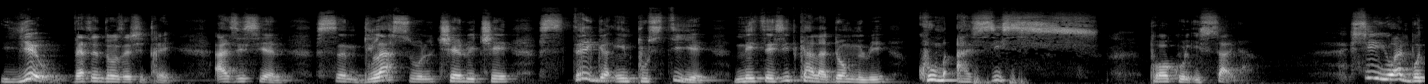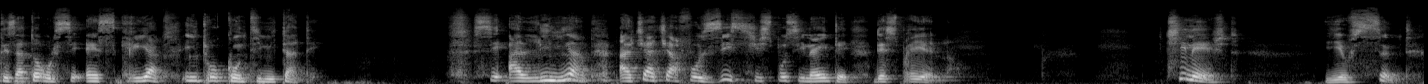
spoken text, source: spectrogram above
Eu, verset 23, a zis el, sunt glasul celui ce strigă în pustie, netezit ca la Domnului, cum a zis procul Isaia. Și Ioan Botezatorul se înscria într-o continuitate. Se alinia a ceea ce a fost zis și spus înainte despre el. Cine ești? Eu sunt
